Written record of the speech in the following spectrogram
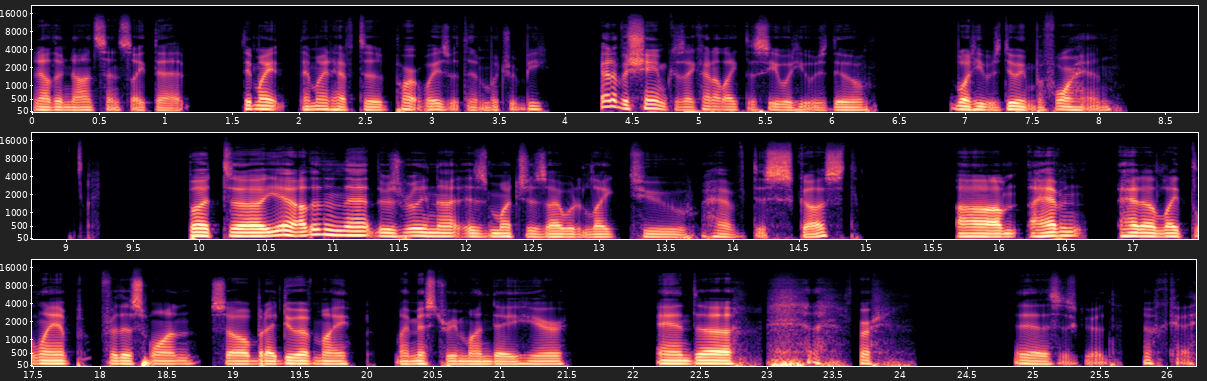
and other nonsense like that, they might they might have to part ways with him, which would be kind of a shame because I kind of like to see what he was do, what he was doing beforehand. But uh, yeah, other than that, there's really not as much as I would like to have discussed. Um, I haven't had to light the lamp for this one, so but I do have my my mystery Monday here, and uh, for yeah, this is good. Okay.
